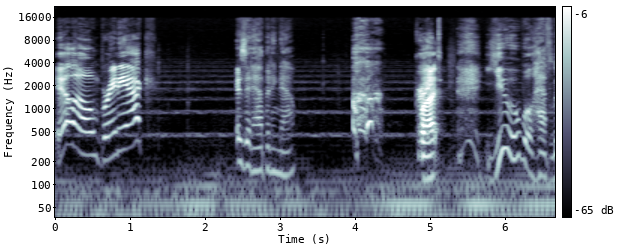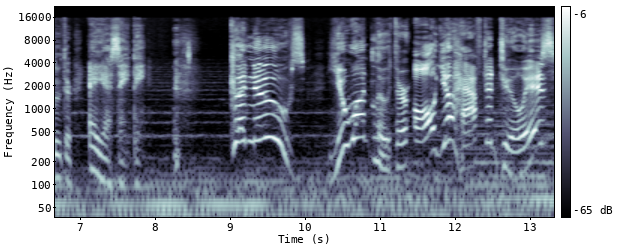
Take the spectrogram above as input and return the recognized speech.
Hello, Brainiac? Is it happening now? What? You will have Luthor ASAP. Good news! You want Luthor, all you have to do is.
